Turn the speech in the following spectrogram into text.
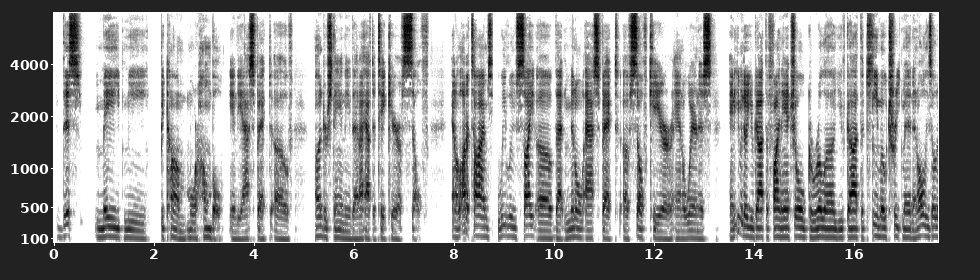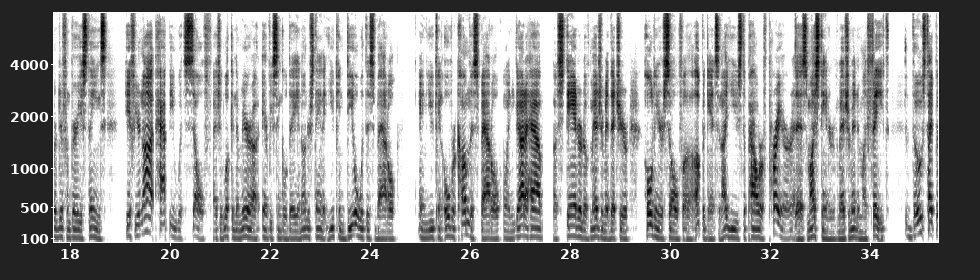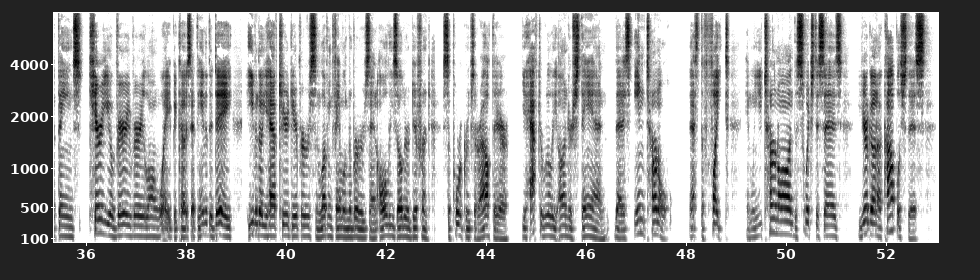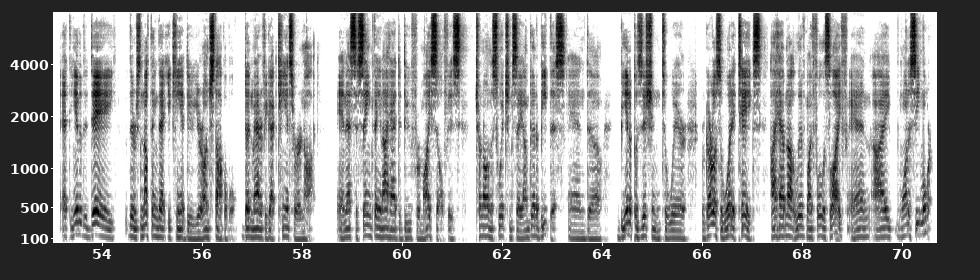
This made me become more humble in the aspect of understanding that I have to take care of self. And a lot of times we lose sight of that mental aspect of self care and awareness. And even though you've got the financial gorilla, you've got the chemo treatment and all these other different various things, if you're not happy with self as you look in the mirror every single day and understand that you can deal with this battle and you can overcome this battle, and you got to have a standard of measurement that you're holding yourself uh, up against. And I use the power of prayer as my standard of measurement and my faith those type of things carry you a very very long way because at the end of the day even though you have caregivers and loving family members and all these other different support groups that are out there you have to really understand that it's internal that's the fight. And when you turn on the switch that says you're going to accomplish this at the end of the day there's nothing that you can't do. You're unstoppable. Doesn't matter if you got cancer or not. And that's the same thing i had to do for myself is turn on the switch and say i'm going to beat this. And uh, be in a position to where, regardless of what it takes, I have not lived my fullest life and I want to see more.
